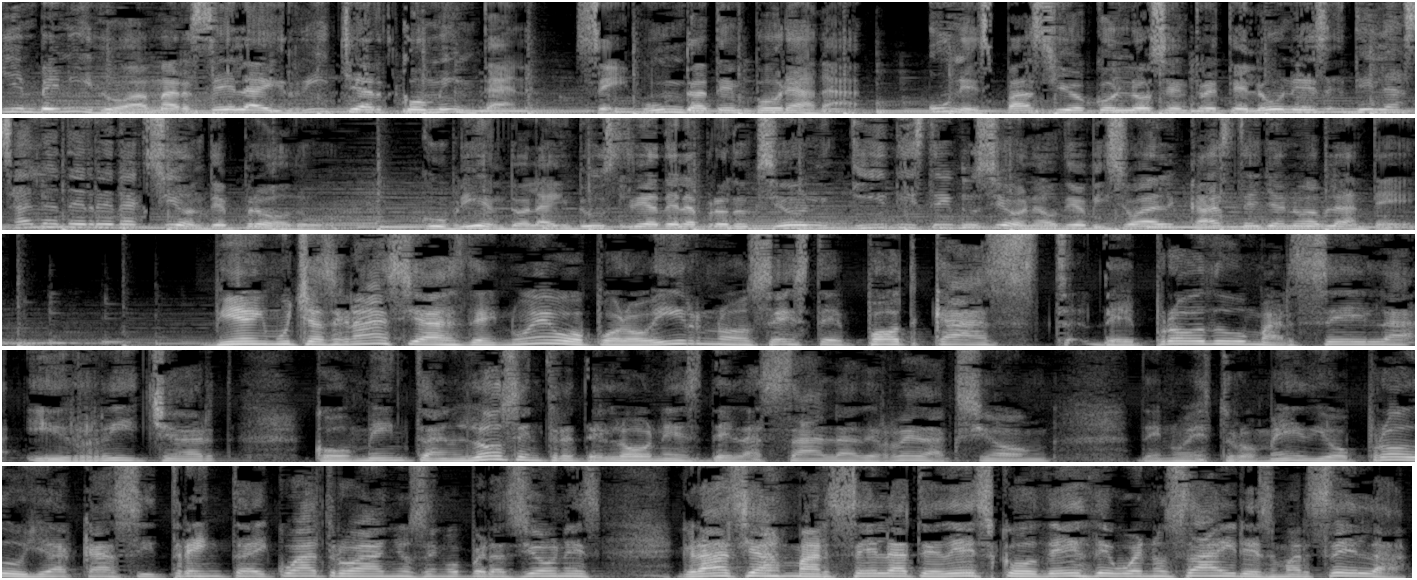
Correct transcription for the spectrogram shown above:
Bienvenido a Marcela y Richard Comentan, segunda temporada. Un espacio con los entretelones de la sala de redacción de Produ, cubriendo la industria de la producción y distribución audiovisual castellano hablante. Bien, muchas gracias de nuevo por oírnos este podcast de Produ, Marcela y Richard comentan los entretelones de la sala de redacción de nuestro medio Produ, ya casi 34 años en operaciones. Gracias Marcela Tedesco desde Buenos Aires, Marcela.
